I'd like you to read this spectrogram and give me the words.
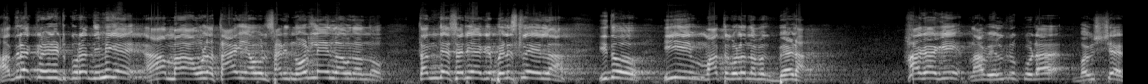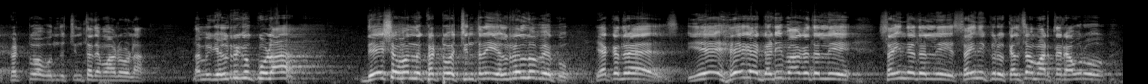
ಅದರ ಕ್ರೆಡಿಟ್ ಕೂಡ ನಿಮಗೆ, ಆ ಮ, ಅವಳ ತಾಯಿ ಅವಳು ಸರಿ ನೋಡಲೇ ಇಲ್ಲ ಅವನನ್ನು. ತಂದೆ ಸರಿಯಾಗಿ ಬೆಳೆಸಲೇ ಇಲ್ಲ. ಇದು ಈ ಮಾತುಗಳು ನಮಗೆ ಬೇಡ. ಹಾಗಾಗಿ ನಾವೆಲ್ಲರೂ ಕೂಡ ಭವಿಷ್ಯ ಕಟ್ಟುವ ಒಂದು ಚಿಂತನೆ ಮಾಡೋಣ. ನಮಗೆಲ್ರಿಗೂ ಕೂಡ ದೇಶವನ್ನು ಕಟ್ಟುವ ಚಿಂತನೆ ಎಲ್ಲರಲ್ಲೂ ಬೇಕು. ಯಾಕಂದರೆ ಏ ಹೇಗೆ ಗಡಿ ಭಾಗದಲ್ಲಿ ಸೈನ್ಯದಲ್ಲಿ ಸೈನಿಕರು ಕೆಲಸ ಮಾಡ್ತಾರೆ, ಅವರು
